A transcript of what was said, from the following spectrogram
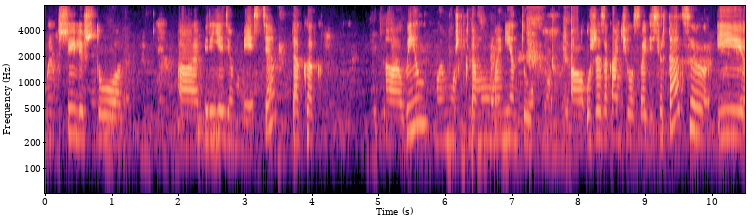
мы решили, что переедем вместе, так как Уилл, мой муж, к тому моменту уже заканчивал свою диссертацию, и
